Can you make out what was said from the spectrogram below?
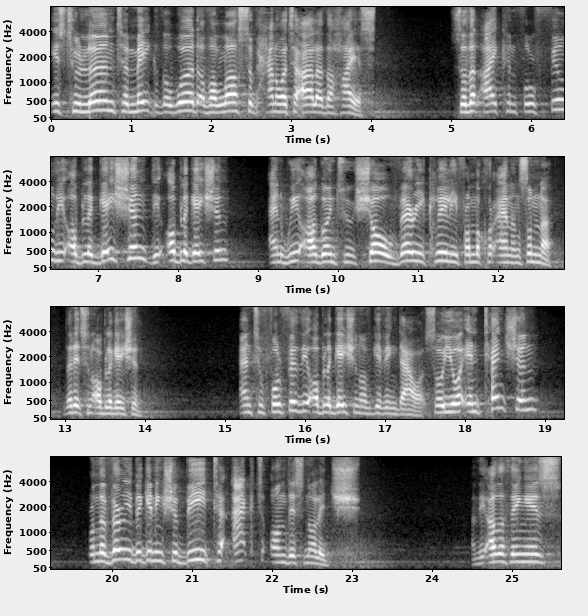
is to learn to make the word of Allah subhanahu wa ta'ala the highest. So that I can fulfill the obligation, the obligation, and we are going to show very clearly from the Quran and Sunnah that it's an obligation. And to fulfill the obligation of giving dawah. So your intention from the very beginning should be to act on this knowledge. And the other thing is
